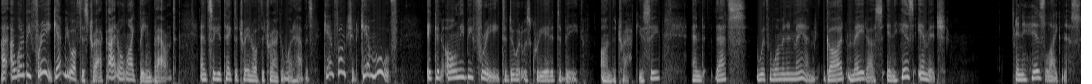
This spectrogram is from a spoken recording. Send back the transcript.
I, I want to be free. Get me off this track. I don't like being bound. And so you take the train off the track, and what happens? Can't function, can't move. It can only be free to do what it was created to be on the track, you see? And that's with woman and man. God made us in his image, in his likeness.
